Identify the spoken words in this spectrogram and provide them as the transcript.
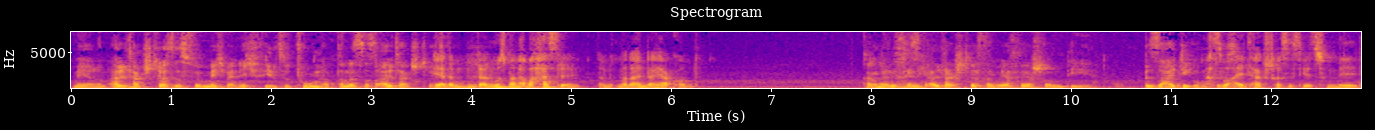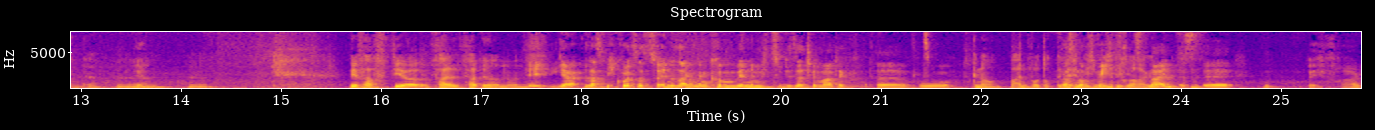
mehreren. Alltagsstress ist für mich, wenn ich viel zu tun habe. Dann ist das Alltagsstress. Ja, dann, dann muss man aber hasseln, damit man da hinterherkommt. Aber dann ist ja nicht Alltagsstress, dann wäre es ja schon die Beseitigung. Ach so. Alltagsstress ist dir zu mild, ne? Hm. Ja. Wir, ver wir ver verirren uns. Äh, Ja, lass mich kurz das zu Ende sagen, dann kommen wir nämlich zu dieser Thematik, äh, wo Genau, beantwort doch bitte was noch wichtig ist. Frage. Nein, es, äh, welche Frage?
